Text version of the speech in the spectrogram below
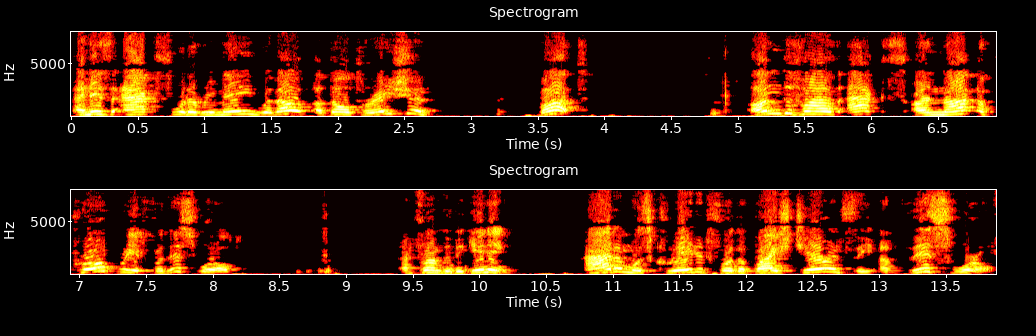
and his acts would have remained without adulteration. But undefiled acts are not appropriate for this world. And from the beginning, Adam was created for the vicegerency of this world.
